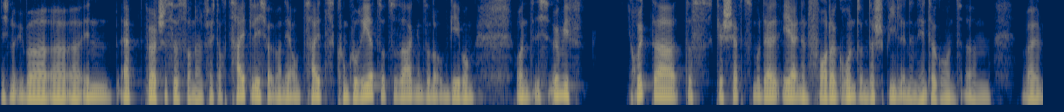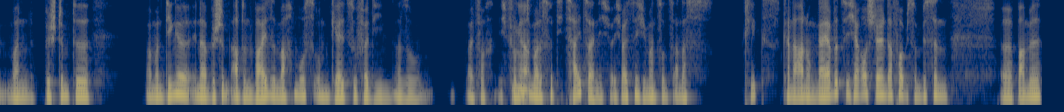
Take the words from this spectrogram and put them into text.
nicht nur über äh, In-App-Purchases, sondern vielleicht auch zeitlich, weil man ja um Zeit konkurriert sozusagen in so einer Umgebung. Und ich irgendwie rückt da das Geschäftsmodell eher in den Vordergrund und das Spiel in den Hintergrund, ähm, weil man bestimmte, weil man Dinge in einer bestimmten Art und Weise machen muss, um Geld zu verdienen. Also einfach, ich vermute Ja. mal, das wird die Zeit sein. Ich, ich weiß nicht, wie man sonst anders Klicks, keine Ahnung. Naja, wird sich herausstellen, davor habe ich so ein bisschen äh, Bammel,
